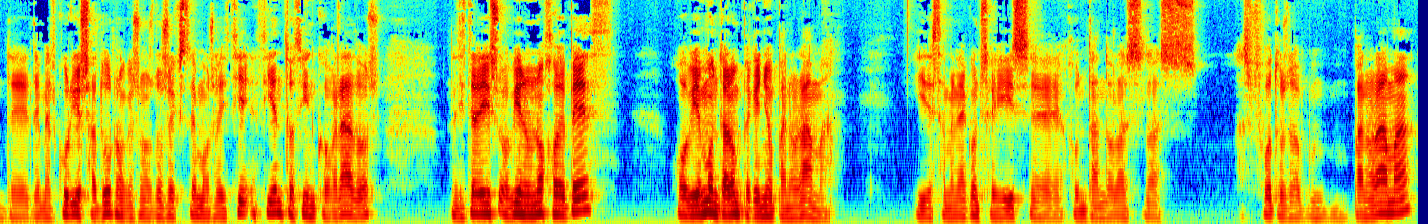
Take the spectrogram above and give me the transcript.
de, de Mercurio y Saturno, que son los dos extremos, hay 105 grados, necesitaréis o bien un ojo de pez o bien montar un pequeño panorama. Y de esta manera conseguís, eh, juntando las, las, fotos del panorama,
